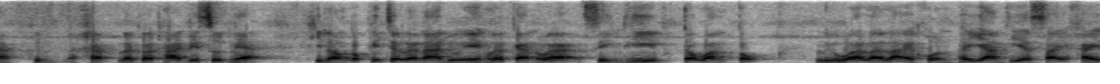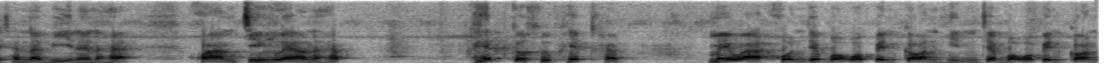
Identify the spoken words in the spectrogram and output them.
มากขึ้นนะครับ แล้วก็ท้ายที่สุดเนี่ยพี่น้องก็พิจารณาดูเองแล้วกันว่าสิ่งที่ตะวันตก หรือว่าหลาย ๆ คนพยายามที่จะใส่ใครท่านนบีเนี่ยนะฮะความจริงแล้วนะครับ เพชรก็คือเพชรครับ ไม่ว่าคนจะบอกว่าเป็นก้อนหิน จะบอกว่าเป็นก้อน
